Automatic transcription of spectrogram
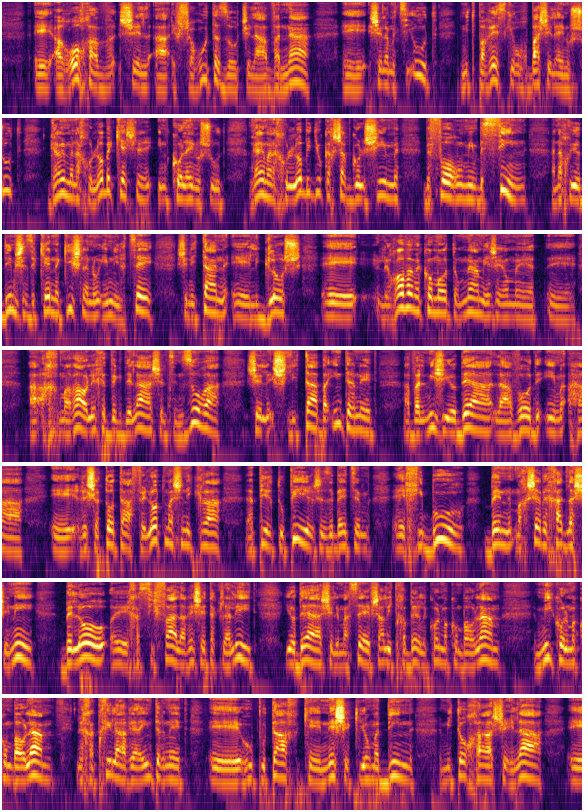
אה, הרוחב של האפשרות הזאת, של ההבנה אה, של המציאות, מתפרס כרוחבה של האנושות, גם אם אנחנו לא בקשר עם כל האנושות, גם אם אנחנו לא בדיוק עכשיו גולשים בפורומים בסין, אנחנו יודעים שזה כן נגיש לנו אם נרצה, שניתן אה, לגלוש אה, לרוב המקומות, אמנם יש היום אה, אה, ההחמרה הולכת וגדלה של צנזורה, של שליטה באינטרנט, אבל מי שיודע לעבוד עם הרשתות האפלות, מה שנקרא, peer to peer, שזה בעצם אה, חיבור בין מחשב אחד לשני, בלא אה, חשיפה לרשת הכללית, יודע שלמעשה אפשר להתחבר לכל מקום בעולם, מכל מקום בעולם. לכתחילה הרי האינטרנט אה, הוא פותח כנשק יום הדין מתוך השאלה אה,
